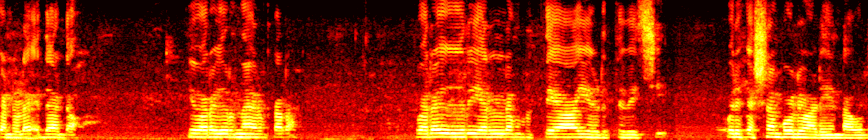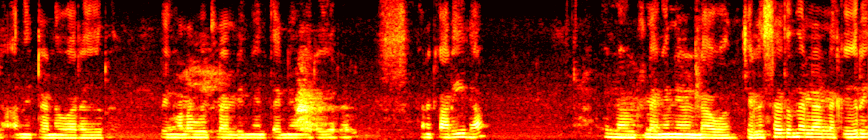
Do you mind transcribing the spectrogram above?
കണ്ടോളെ ഇതാണ്ടോ ഈ വിറക് കീറുന്ന ആൾക്കാരാ. വിറക് കീറി എല്ലാം വൃത്തിയായി എടുത്ത് വെച്ച് ഒരു കഷ്ണം പോലും അവിടെ ഉണ്ടാവില്ല എന്നിട്ടാണ് വിറക് കീറുക. നിങ്ങളെ വീട്ടിലല്ല ഇങ്ങനെ തന്നെ വിറക് കീറൽ എനിക്കറിയില്ല. എല്ലാ വീട്ടിലും എങ്ങനെയാണ് ഉണ്ടാവുക? ചില സ്ഥലത്തുനിന്നെല്ലാം അല്ല കീറി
